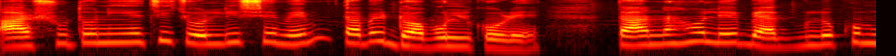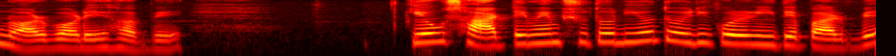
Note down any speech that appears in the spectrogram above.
আর সুতো নিয়েছি চল্লিশ এমএম তবে ডবল করে। তা না হলে ব্যাগগুলো খুব নড়বড়ে হবে। কেউ ষাট এমএম সুতো নিয়েও তৈরি করে নিতে পারবে।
